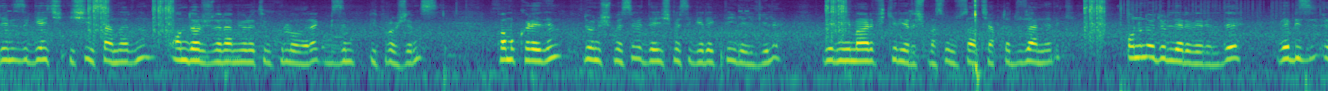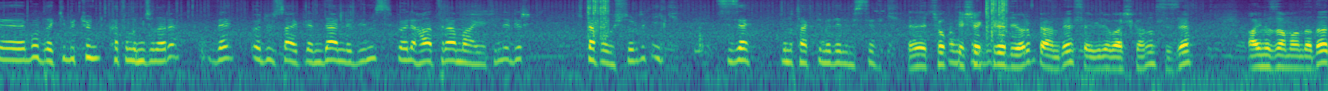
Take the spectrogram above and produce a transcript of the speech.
Denizli Genç İş İnsanları'nın 14. dönem yönetim kurulu olarak bizim bir projemiz. Pamukkale'nin dönüşmesi ve değişmesi gerektiği ile ilgili bir mimari fikir yarışması ulusal çapta düzenledik. Onun ödülleri verildi ve biz e, buradaki bütün katılımcıları ve ödül sahiplerini derlediğimiz böyle hatıra mahiyetinde bir kitap oluşturduk. İlk size bunu takdim edelim istedik. Evet çok Tabii, teşekkür ediyorum ben de sevgili başkanım size. Aynı zamanda da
